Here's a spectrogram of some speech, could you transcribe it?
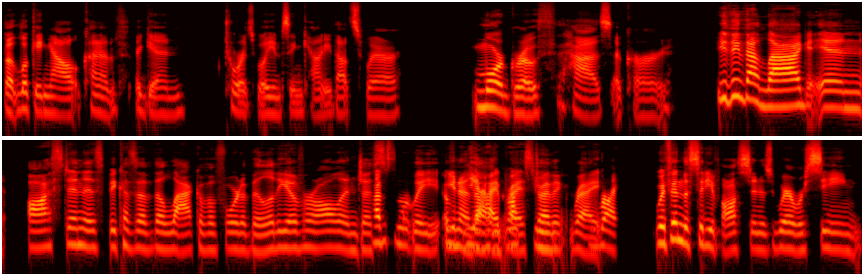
But looking out kind of again towards Williamson County, that's where more growth has occurred. Do you think that lag in Austin is because of the lack of affordability overall and just Absolutely. you know Yeah, the high price driving right Right. Within the city of Austin is where we're seeing,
